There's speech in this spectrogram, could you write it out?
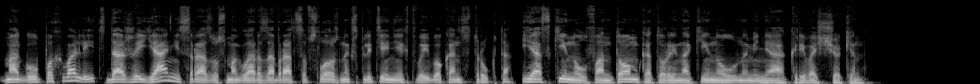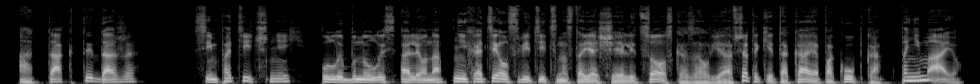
Могу похвалить, даже я не сразу смогла разобраться в сложных сплетениях твоего конструкта. Я скинул фантом, который накинул на меня Кривощекин. А так ты даже симпатичней, улыбнулась Алена. «Не хотел светить настоящее лицо», — сказал я. «Все-таки такая покупка». «Понимаю»,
